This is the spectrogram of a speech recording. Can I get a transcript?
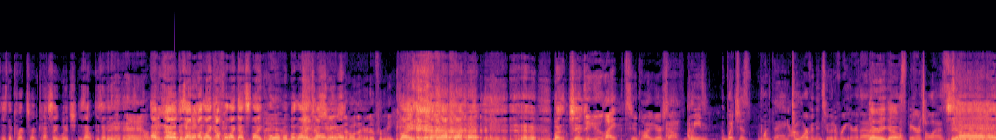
is the correct term? Can I say witch? Is that is that it? Damn. I don't know because I don't I, like. I feel like that's like horrible, but like That I just don't changed know. the whole narrative for me. like, but she. What do you like to call yourself? I mean, witch is one thing. I'm more of an intuitive reader, though. There you go. A spiritualist. See, I, I, I,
